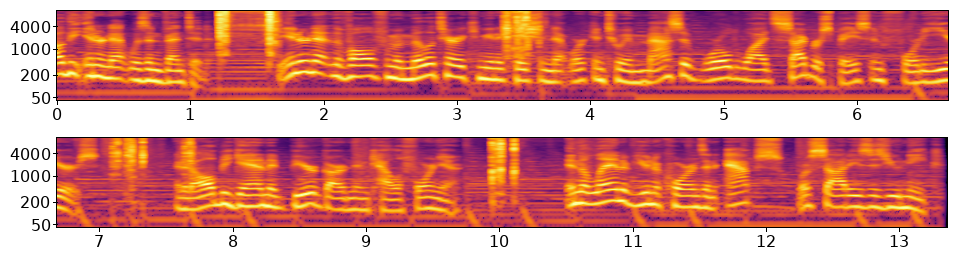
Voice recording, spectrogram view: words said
How the Internet was invented. The Internet evolved from a military communication network into a massive worldwide cyberspace in 40 years. And it all began at Beer Garden in California. In the land of unicorns and apps, Rosati's is unique.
